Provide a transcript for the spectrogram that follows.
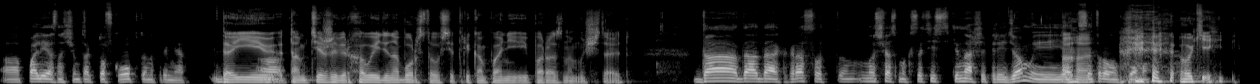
а, полезна, чем трактовка Опта, например. Да А и там те же верховые единоборства все три компании по-разному считают. Да, да-да, как раз вот, ну, сейчас мы к статистике нашей перейдем, и я Ага, затрону тему. окей.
